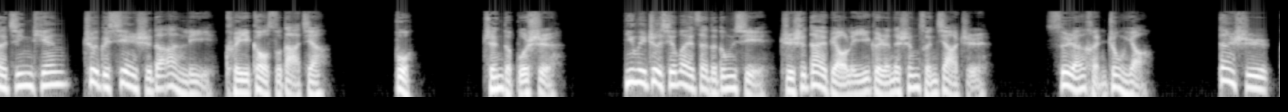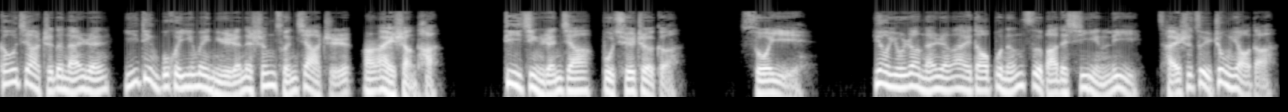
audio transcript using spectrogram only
那今天这个现实的案例可以告诉大家，不，真的不是。因为这些外在的东西只是代表了一个人的生存价值，虽然很重要，但是高价值的男人一定不会因为女人的生存价值而爱上她，毕竟人家不缺这个。所以，要有让男人爱到不能自拔的吸引力才是最重要的。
